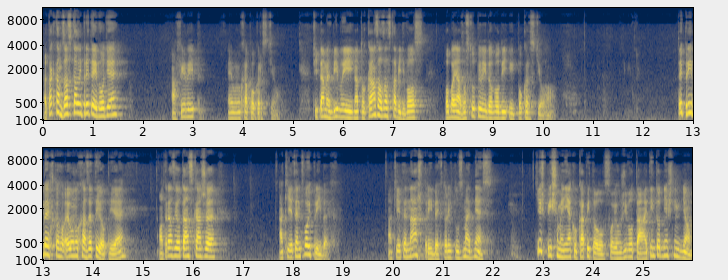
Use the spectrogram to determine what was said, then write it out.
A tak tam zastali pri tej vode a Filip Eunucha pokrstil. Čítame v Biblii, na to kázal zastaviť voz, obaja zostúpili do vody i pokrstil ho. To je príbeh toho Eunucha z Etiópie. A teraz je otázka, že aký je ten tvoj príbeh? Aký je ten náš príbeh, ktorý tu sme dnes? Tiež píšeme nejakú kapitolu svojho života aj týmto dnešným dňom.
